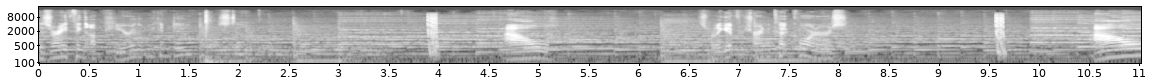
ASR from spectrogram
Is there anything up here that we can do still? Ow. That's what I get for trying to cut corners. Ow.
